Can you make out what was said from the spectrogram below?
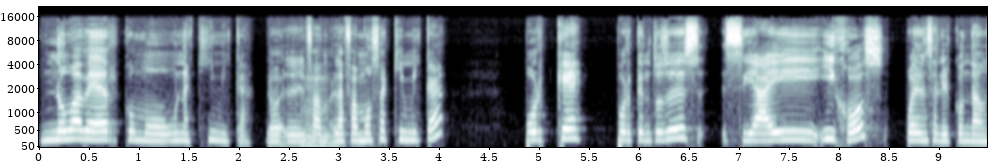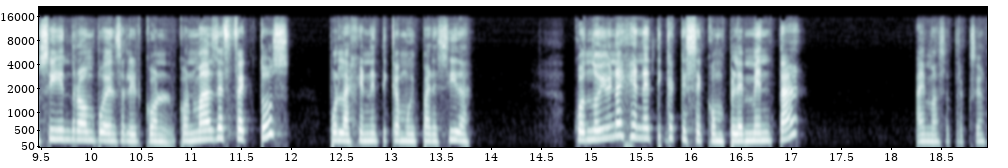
no va a haber como una química, lo- el fam- Mm. la famosa química. ¿Por qué? Porque entonces si hay hijos, pueden salir con Down syndrome, pueden salir con, con más defectos por la genética muy parecida. Cuando hay una genética que se complementa, hay más atracción.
